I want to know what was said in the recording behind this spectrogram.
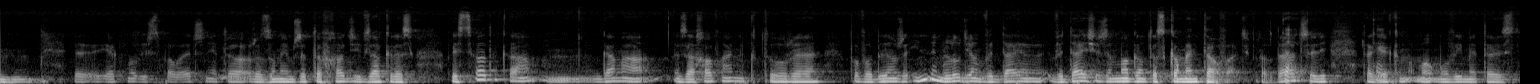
Mhm. Y, Jak mówisz społecznie, to rozumiem, że to wchodzi w zakres, to jest cała taka mm, gama zachowań, które powodują, że innym ludziom wydaje, wydaje się, że mogą to skomentować, prawda? Tak. Czyli tak, Tak. jak mówimy, to jest,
